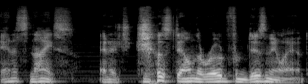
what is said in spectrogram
and it's nice, and it's just down the road from Disneyland.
